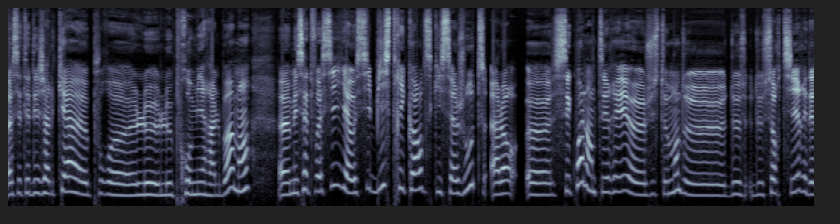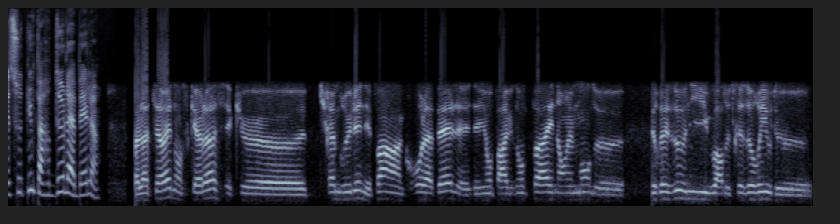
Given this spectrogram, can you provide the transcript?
Euh, c'était déjà le cas euh, pour le, premier album. Hein. mais cette fois-ci, il y a aussi Beast Records qui s'ajoute. Alors, c'est quoi l'intérêt justement de, de, sortir et d'être soutenu par deux labels? L'intérêt dans ce cas-là, c'est que Crème Brûlée n'est pas un gros label, n'ayant par exemple pas énormément de, de réseau, ni voire de trésorerie ou de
